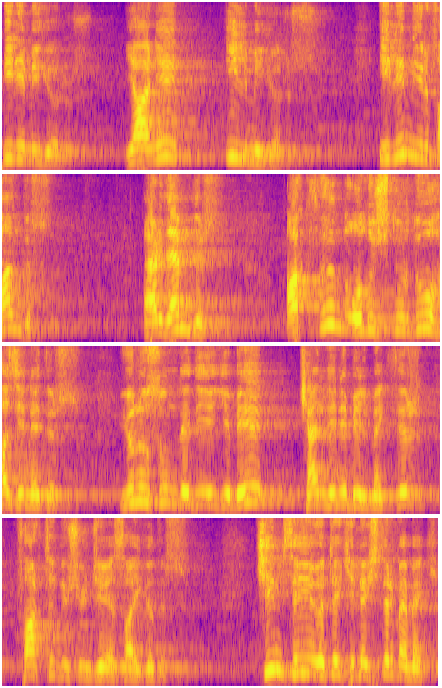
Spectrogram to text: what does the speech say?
bilimi görür. Yani ilmi görür. İlim irfandır, erdemdir, aklın oluşturduğu hazinedir. Yunus'un dediği gibi kendini bilmektir, farklı düşünceye saygıdır. Kimseyi ötekileştirmemek,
